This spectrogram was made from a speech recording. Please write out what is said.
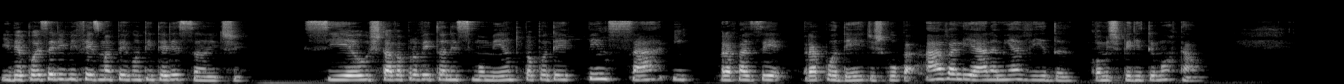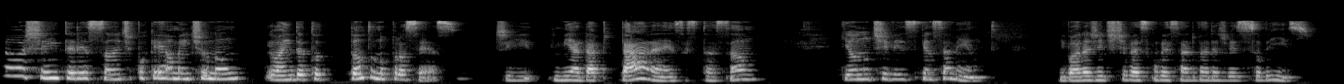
e depois ele me fez uma pergunta interessante: se eu estava aproveitando esse momento para poder pensar para fazer, para poder, desculpa, avaliar a minha vida como espírito imortal eu achei interessante porque realmente eu não, eu ainda estou tanto no processo de me adaptar a essa situação que eu não tive esse pensamento, embora a gente tivesse conversado várias vezes sobre isso.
